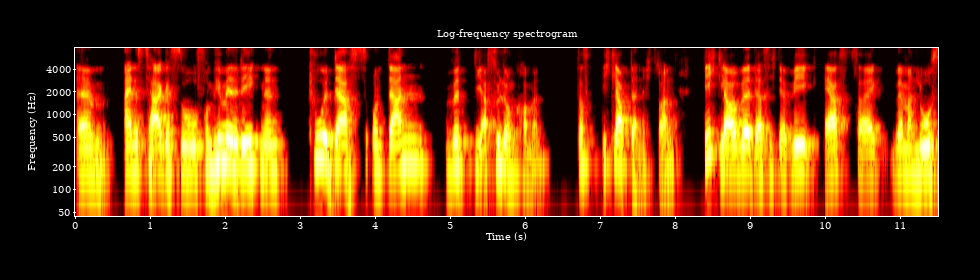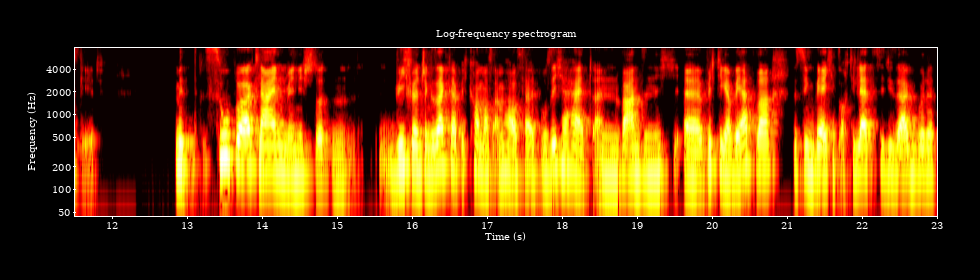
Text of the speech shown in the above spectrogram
ähm, eines Tages so vom Himmel regnen, tue das und dann wird die Erfüllung kommen. Das, ich glaube da nicht dran. Ich glaube, dass sich der Weg erst zeigt, wenn man losgeht. Mit super kleinen Mini-Schritten. Wie ich vorhin schon gesagt habe, ich komme aus einem Haushalt, wo Sicherheit ein wahnsinnig äh, wichtiger Wert war. Deswegen wäre ich jetzt auch die Letzte, die sagen würde,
